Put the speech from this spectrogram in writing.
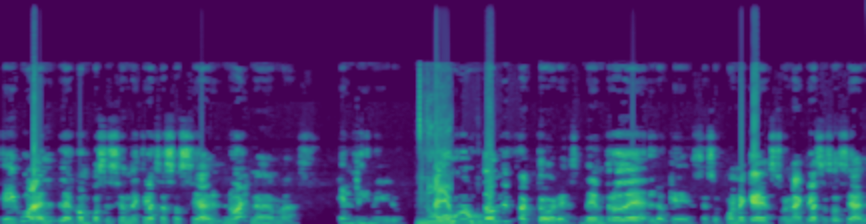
E igual, la composición de clase social no es nada más el dinero. No, Hay un montón de factores dentro de lo que se supone que es una clase social.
